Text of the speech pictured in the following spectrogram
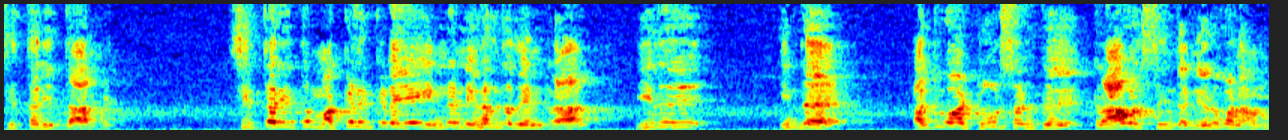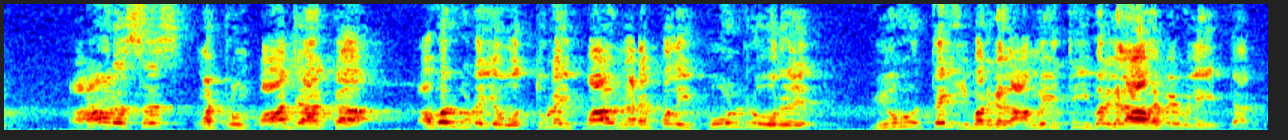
சித்தரித்தார்கள். சித்தரித்து மக்களுக்கிடையே என்ன நிகழ்ந்தது என்றால் இது இந்த அஜ்வா டூர்ஸ் அண்ட் டிராவல்ஸ் இந்த நிறுவனம் ஆர்எஸ்எஸ் மற்றும் பாஜக அவர்களுடைய ஒத்துழைப்பால் நடப்பதை போன்ற ஒரு வியூகத்தை இவர்கள் அமைத்து இவர்களாகவே வெளியிட்டார்கள்.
